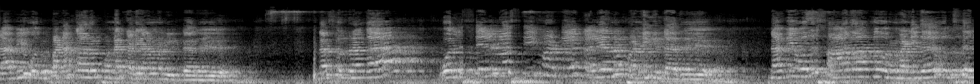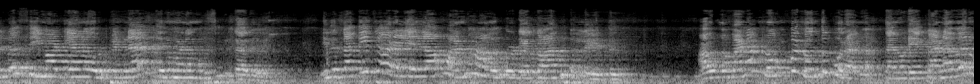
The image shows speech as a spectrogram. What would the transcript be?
நபி ஒரு பணக்கார பொண்ணை கல்யாணம் பண்ணிக்கிட்டாரு. என்ன சொல்றாங்க? ஒரு செல்வ சீமாட்டிய கல்யாணம் பண்ணிக்கிட்டாரு. நபி ஒரு சாதாரண ஒரு மனிதர் ஒரு செல்வ சீமாட்டியான ஒரு பெண்ணை திருமணம் முடிச்சுக்கிட்டாரு. இது கத்திக்காரல் எல்லாம் பண்ண அவர்களுடைய காதுகள்ல எட்டுது அவங்க மனம் ரொம்ப நொந்து போறாங்க. தன்னுடைய கணவர்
